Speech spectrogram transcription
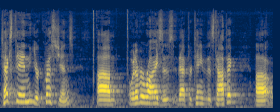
text in your questions, um, whatever arises that pertain to this topic, uh,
